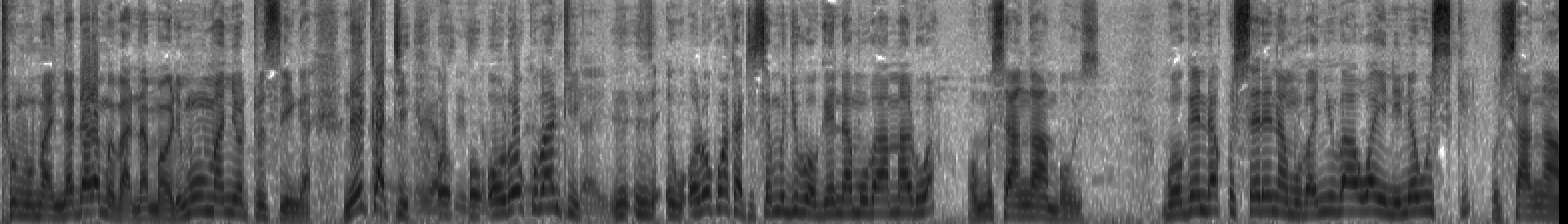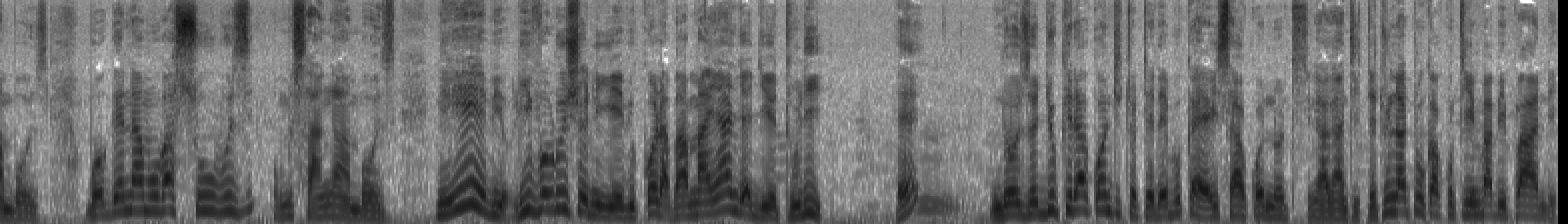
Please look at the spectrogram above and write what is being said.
tumumanyi naddala mwe bannamawuli mumumanyi otusinga. Naye kati olwokuba nti olwokuba kati semuju bw'ogenda mu bamalwa omusanga mboozi bw'ogenda ku serena mu banywi ba wayini ne wisiki osanga mboozi bw'ogenda mu basuubuzi omusanga mboozi naye ebyo revolution yebikola bamayanja gye tuli eh? ndowooza ojjukirako nti toterebuka yayisaako notisingaga nti tetunatuuka kutimba bipande.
